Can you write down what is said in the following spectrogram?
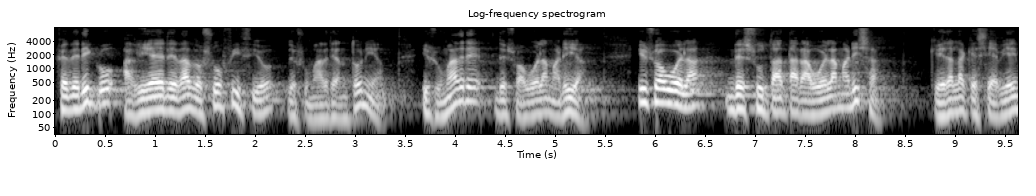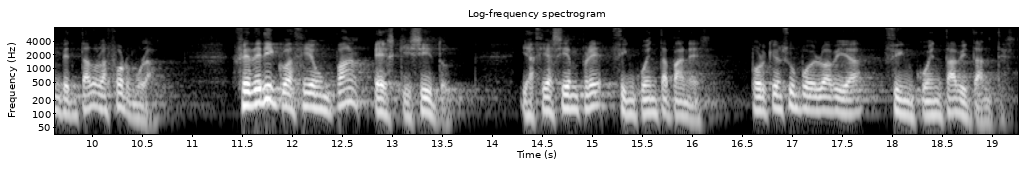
Federico había heredado su oficio de su madre Antonia y su madre de su abuela María y su abuela de su tatarabuela Marisa, que era la que se había inventado la fórmula. Federico hacía un pan exquisito y hacía siempre 50 panes, porque en su pueblo había 50 habitantes.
